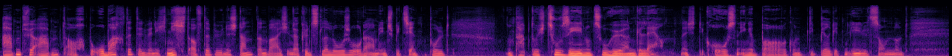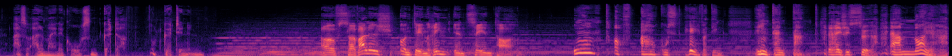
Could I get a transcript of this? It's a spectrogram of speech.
Abend für Abend auch beobachtet, denn wenn ich nicht auf der Bühne stand, dann war ich in der Künstlerloge oder am Inspizientenpult und habe durch Zusehen und Zuhören gelernt, nicht? Die großen Ingeborg und die Birgit Nilsson und also all meine großen Götter und Göttinnen auf Savalisch und den Ring in zehn Tagen. Und auf August Everding, Intendant, Regisseur, Erneuerer,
